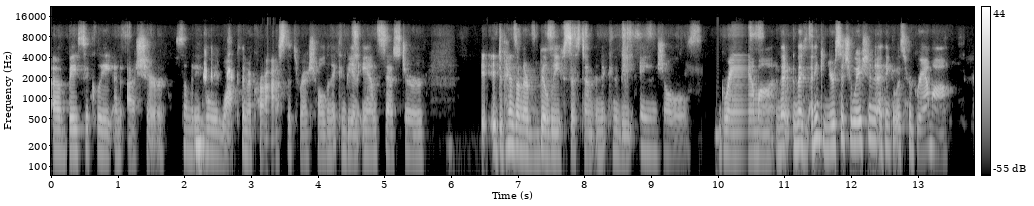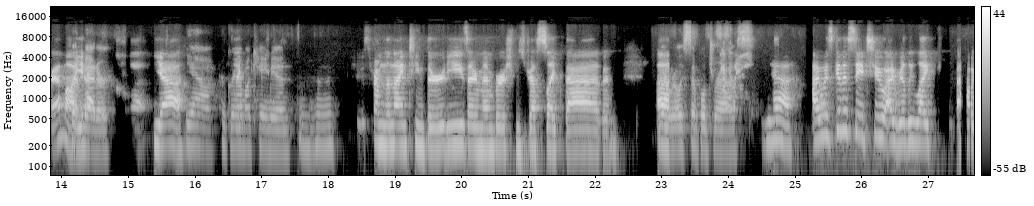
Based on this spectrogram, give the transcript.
of basically an usher somebody who will walk them across the threshold and it can be an ancestor. It, it depends on their belief system and it can be angels grandma and, then, and i think in your situation i think it was her grandma grandma that yeah. yeah. Yeah her grandma like, came in. Mm-hmm. she was from the 1930s i remember. She was dressed like that and um, really simple dress. Yeah. I was going to say too, I really like how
